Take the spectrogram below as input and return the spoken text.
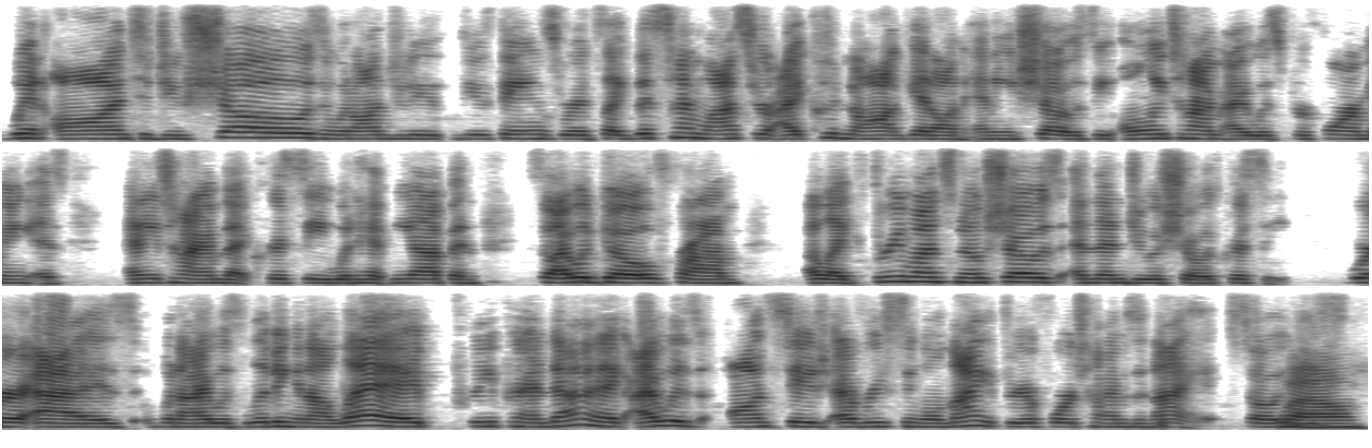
went on to do shows and went on to do, do things where it's like this time last year i could not get on any shows the only time i was performing is anytime that chrissy would hit me up. And so i would go from uh, like three months no shows and then do a show with chrissy. Whereas when i was living in la pre-pandemic i was on stage every single night three or four times a night. So it was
